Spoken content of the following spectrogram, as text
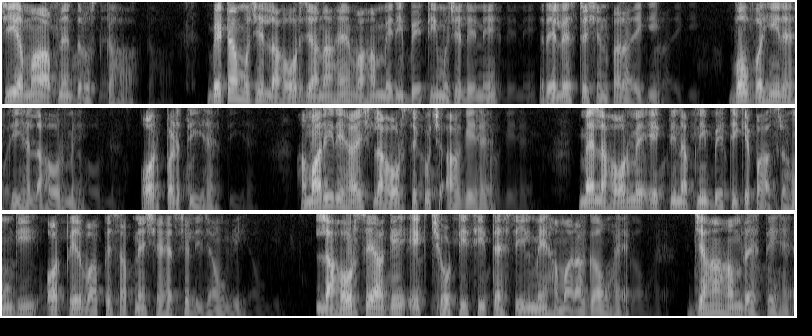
जी अम्मा, आपने दुरुस्त कहा। बेटा, मुझे लाहौर जाना है, वहाँ मेरी बेटी मुझे लेने रेलवे स्टेशन पर आएगी। वो वहीं रहती है लाहौर में और पढ़ती है। हमारी रिहाइश लाहौर से कुछ आगे है। मैं लाहौर में एक दिन अपनी बेटी के पास रहूँगी और फिर वापस अपने शहर चली जाऊँगी। लाहौर से आगे एक छोटी सी तहसील में हमारा गाँव है, जहाँ हम रहते हैं।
